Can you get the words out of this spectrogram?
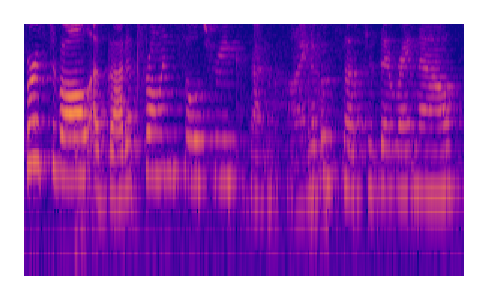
first of all, I've gotta throw in Sultry because I'm kind of obsessed with it right now.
